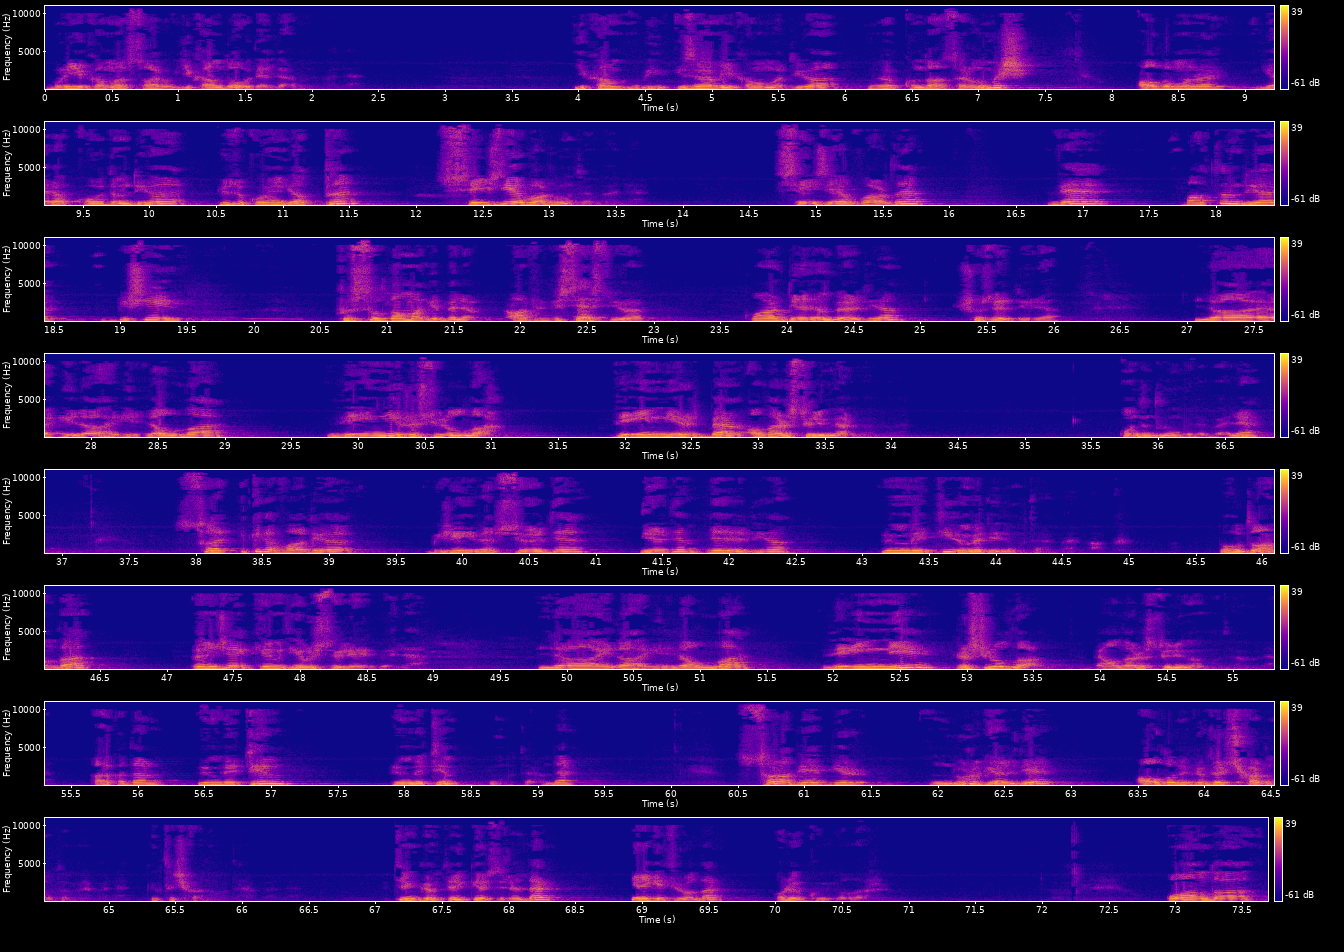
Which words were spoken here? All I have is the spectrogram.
bunu yıkamaz sahibi, yıkandı o dediler. Böyle. Yıkam, izin verme yıkamama diyor. Ve kundağa sarılmış. Aldım onu yere koydum diyor. Yüzü koyun yattı. Secdeye vardı muhtemelen. Secdeye vardı. Ve baktım diyor bir şey fısıldama gibi böyle hafif bir ses diyor. Kuran dinledim böyle diyor. Şu söyledi diyor. La ilahe illallah ve inni Resulullah. Ve inni ben Allah Resulüyüm yani. Onu dedim böyle böyle. Sonra iki defa diyor bir şey yine söyledi. Dinledim. Ne dedi diyor? Ümmeti ümmet dedi muhtemelen bak. Doğduğu anda önce kelime tevhid söylüyor böyle. La ilahe illallah ve inni Resulullah. Ben Allah Resulüyüm muhtemelen. Arkadan ümmetim, ümmetim muhtemelen. Sonra diye bir nur geldi. Aldığını gökleri çıkardı muhtemelen. Gökte çıkardı muhtemelen. Bütün gökleri gezdirirler. Yine getiriyorlar. Oraya koyuyorlar. O anda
